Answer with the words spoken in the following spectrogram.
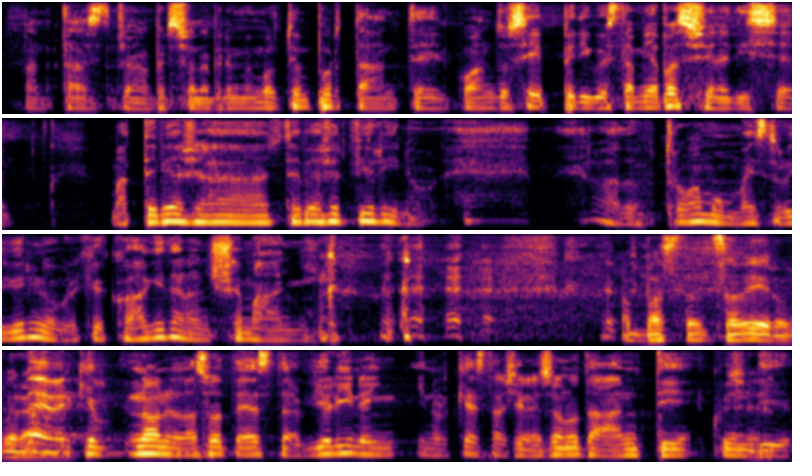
fantastico, cioè una persona per me molto importante, quando seppe di questa mia passione disse, ma ti piace, piace il violino? Eh, allora troviamo un maestro di violino perché con la chitarra non c'è magni. Abbastanza vero, però. Beh, perché no, nella sua testa, violino in, in orchestra ce ne sono tanti, quindi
